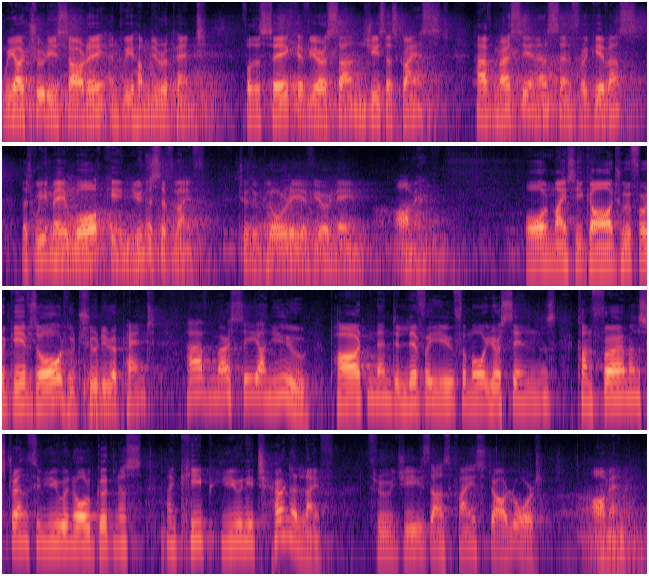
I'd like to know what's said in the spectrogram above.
We are truly sorry and we humbly repent. For the sake of your Son, Jesus Christ, have mercy on us and forgive us, that we may walk in newness of life to the glory of your name. Amen. Almighty God, who forgives all who truly repent, have mercy on you, pardon and deliver you from all your sins, confirm and strengthen you in all goodness, and keep you in eternal life through Jesus Christ our Lord. Amen. Amen.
